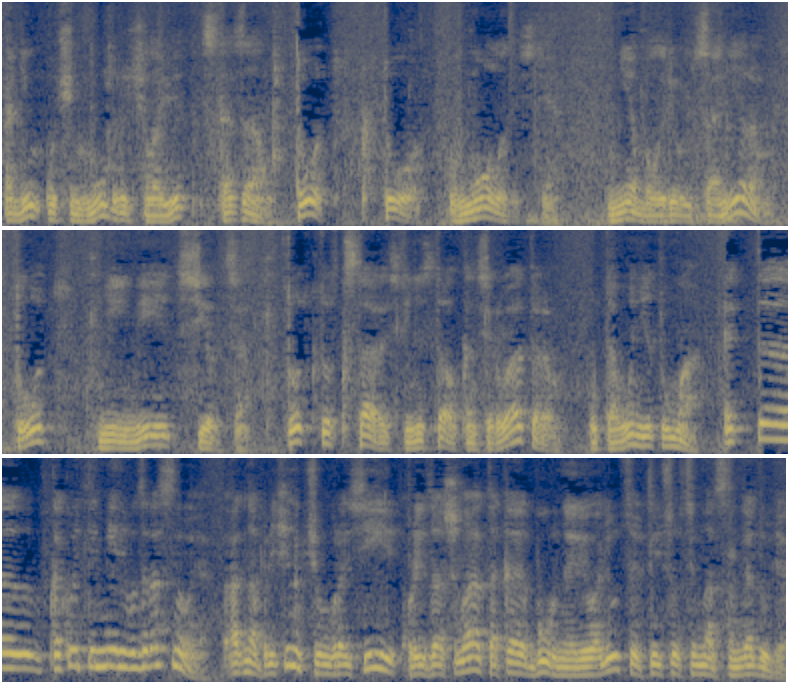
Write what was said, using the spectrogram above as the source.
Один очень мудрый человек сказал, тот, кто в молодости не был революционером, тот не имеет сердца. Тот, кто к старости не стал консерватором, у того нет ума. Это в какой-то мере возрастное. Одна причина, почему в России произошла такая бурная революция в 1917 году, Лер.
